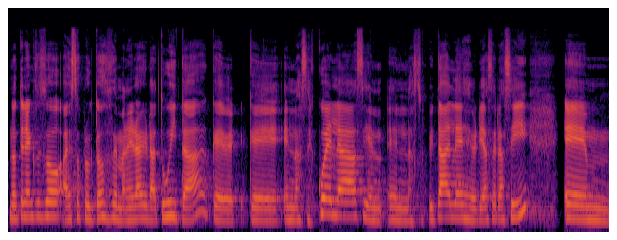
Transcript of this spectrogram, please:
no tiene acceso a esos productos de manera gratuita, que, que en las escuelas y en, en, los hospitales debería ser así. Eh,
